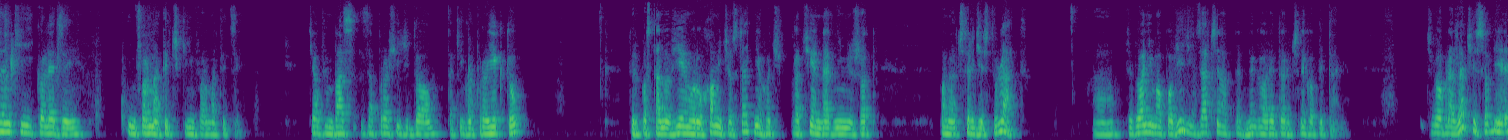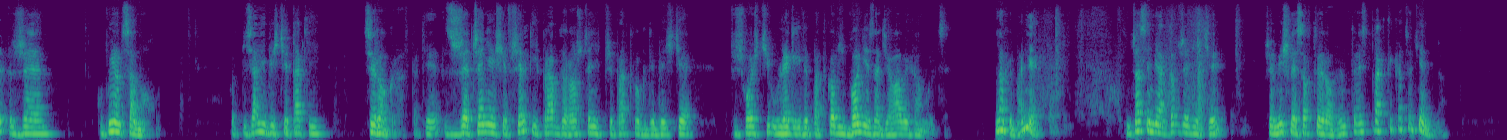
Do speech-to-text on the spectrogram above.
Koleżanki i koledzy, informatyczki, informatycy. Chciałbym Was zaprosić do takiego projektu, który postanowiłem uruchomić ostatnio, choć pracuję nad nim już od ponad 40 lat. Żeby o nim opowiedzieć, zacznę od pewnego retorycznego pytania. Czy wyobrażacie sobie, że kupując samochód, podpisalibyście taki cyrograf, takie zrzeczenie się wszelkich praw do roszczeń w przypadku, gdybyście w przyszłości ulegli wypadkowi, bo nie zadziałały hamulce? No chyba nie. Tymczasem, jak dobrze wiecie, w przemyśle software'owym to jest praktyka codzienna.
